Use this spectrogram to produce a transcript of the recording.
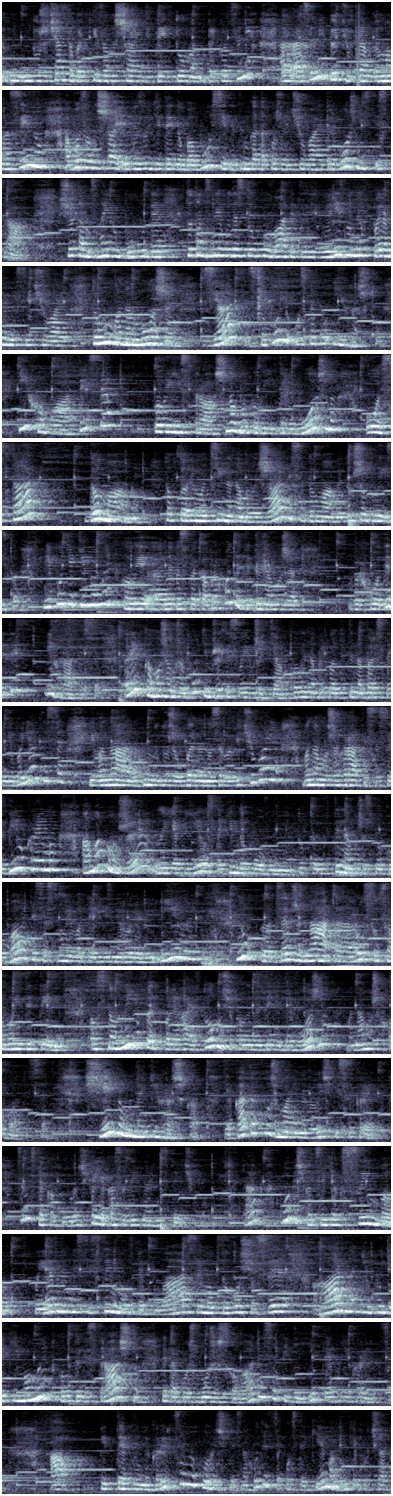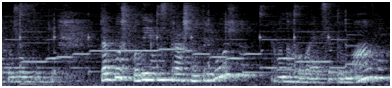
дуже часто батьки залишають дітей вдома, наприклад, самих, а самі йдуть там до магазину або залишають, везуть дітей до бабусі, дитинка також відчуває тривожність і страх, що там з нею буде, хто там з нею буде спілкувати, різну невпевненість відчуває. Тому вона може взяти з собою ось таку іграшку і ховатися, коли їй страшно, або коли їй тривожно, ось так до мами. Тобто емоційно наближатися до мами дуже близько. І будь-який момент, коли е, небезпека проходить, дитина може виходити і гратися. Рибка може вже потім жити своїм життям. Коли, наприклад, дитина перестає боятися і вона ну, дуже впевнено себе відчуває, вона може гратися собі окремо, а мама вже на е, розсуд самої дитини. Основний ефект полягає в тому, що коли дитині тривожно, вона може ховатися. Ще є у мене іграшка, яка також має невеличкий секрет. Це ось така курочка, яка сидить на гніздечку. Так? Курочка це як символ впевненості, символ тепла, символ того, що все гарно і в будь-який момент, коли тобі страшно, ти також можеш сховатися під її теплі крильця. А під теплими крильцями курочки знаходиться ось таке маленьке курчатко жовтеньке. Також, коли йому страшно тривожно, вона ховається до мами.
